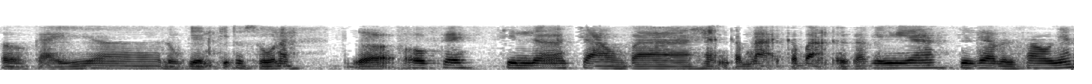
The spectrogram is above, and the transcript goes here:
ở cái uh, đồng tiền kỹ thuật số này. Rồi ok. Xin uh, chào và hẹn gặp lại các bạn ở các cái uh, video lần sau nhé.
